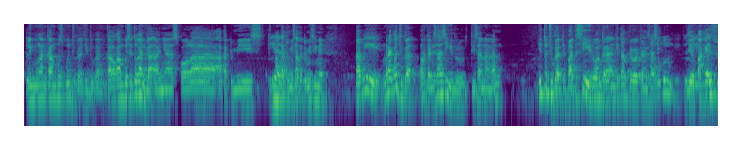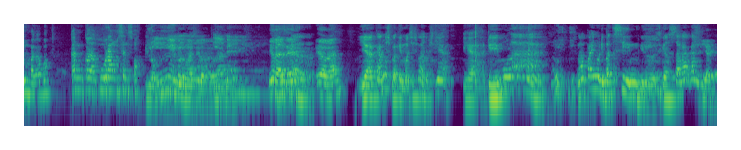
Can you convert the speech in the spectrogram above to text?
lingkungan kampus pun juga gitu kan. Kalau kampus itu kan nggak hanya sekolah akademis, Iya. akademis akademis ini, tapi mereka juga organisasi gitu loh di sana kan. Itu juga dibatasi ruang geraknya kita berorganisasi pun Itu ya sih. pakai zoom pakai apa. kan kayak kurang sense of belonging gitu mas yo Iya. iya gak sih Bener. iya kan Ya kamu sebagai mahasiswa harusnya ya demo lah. Ngapain lo dibatesin gitu loh. Segala secara kan iya iya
